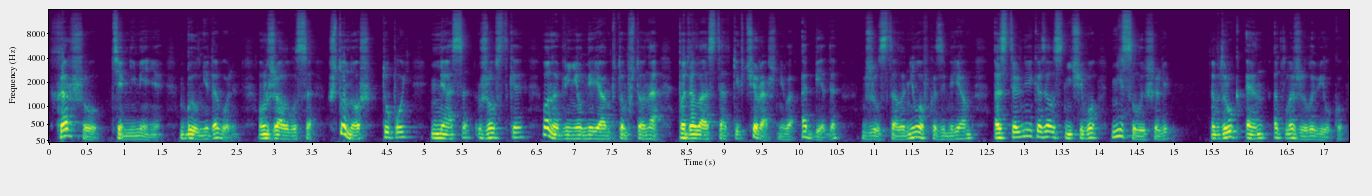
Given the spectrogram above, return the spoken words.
Харшоу, тем не менее, был недоволен. Он жаловался, что нож тупой, мясо жесткое. Он обвинил Мириам в том, что она подала остатки вчерашнего обеда. Джилл стало неловко за Мириам. Остальные, казалось, ничего не слышали. Вдруг Энн отложила вилку.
